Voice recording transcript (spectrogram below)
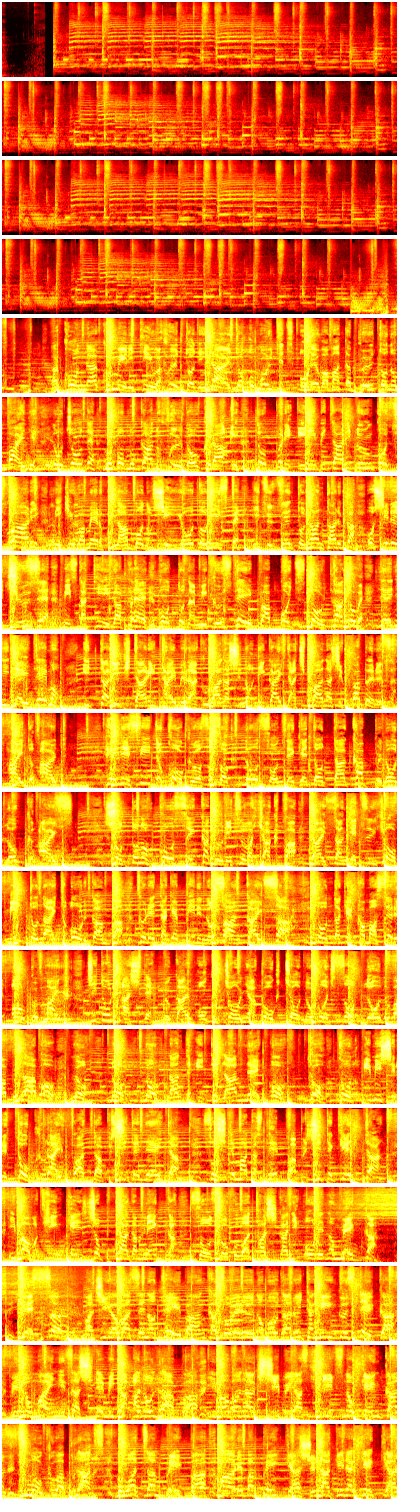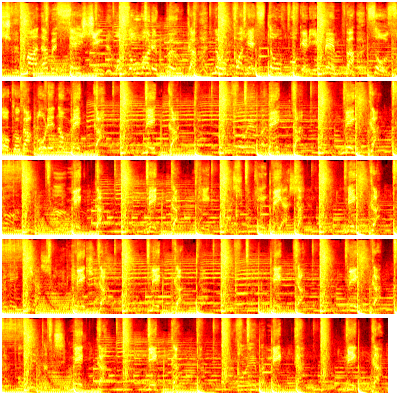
なコミュニティはフットにないと思いつつ俺はまたブートの前に路上でモボモガのフードを食らいどっぷり入り浸りうんこつわり見極めろなんぼの信用とリスペ必然と何たるか教える忠誠ミスター T がプレイホットなミクステイバッボイ集うたとえレニデイでも行ったり来たりタイムラグはなしの2階立ち話バブルズハイドアウトヘネシーとコークを注ぐローソンで受け取ったカップのロックアイス。ショットの降水確率は100%第3月曜ミッドナイトオールガンバー。くれたけビルの3階さ。どんだけかませるオープンマイク千鳥足で向かう屋上には極長のごちそう。ロードはブラボー。ノーノーノーなんて言ってらんねえ。とこの意味知るどくらいファットアップしてネイダンそしてまたステップアップしてゲッタン。今は金券ショップだがメッカ。そうそこは確かに俺のメッカ。Yes sir. 待ち合わせの定番数えるのもだるいタギングステッカー。目の前に雑誌で見たあのラッパー。今はなき渋谷ス。トリートの玄関。スモークはブランツ。もワッツァンペーパー。あればペイキャッシュなけりゃゲキャッシュ。学ぶ精神。教わる文化 No forgets don't forget remember そうそこが俺のメッカ。メッカ。メッカ。メッカ。メッカ。メッカ。メッカ。メッカ。メッカ。メッカメッカメッカメッカ俺たちメッカメッカメッカメッカ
